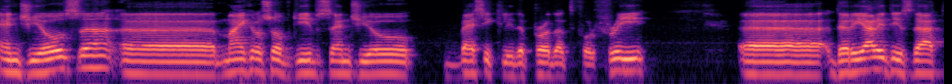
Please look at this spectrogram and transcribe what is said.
NGOs, uh, Microsoft gives NGO basically the product for free. Uh, the reality is that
